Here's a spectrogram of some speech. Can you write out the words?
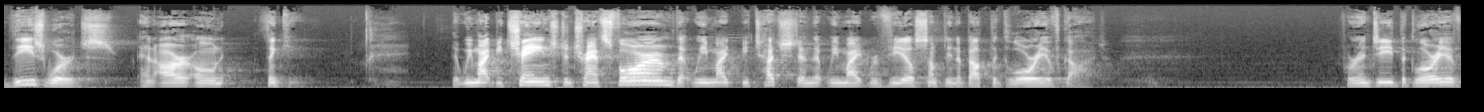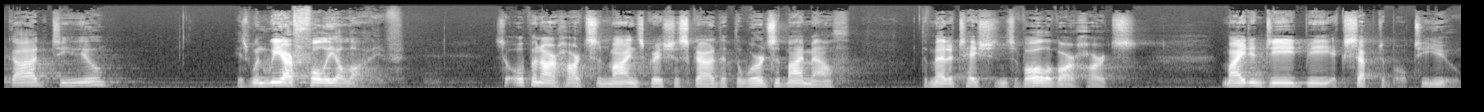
these words and our own thinking, that we might be changed and transformed, that we might be touched, and that we might reveal something about the glory of God. For indeed, the glory of God to you is when we are fully alive. So open our hearts and minds, gracious God, that the words of my mouth, the meditations of all of our hearts, might indeed be acceptable to you,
